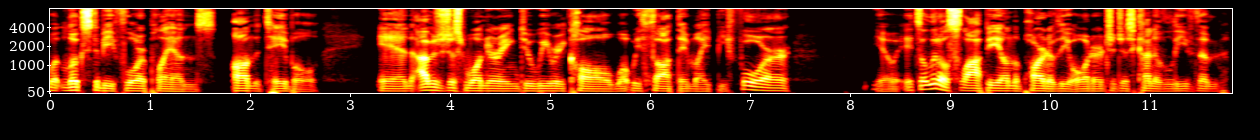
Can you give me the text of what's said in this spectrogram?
what looks to be floor plans on the table. And I was just wondering, do we recall what we thought they might be for? You know, it's a little sloppy on the part of the order to just kind of leave them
